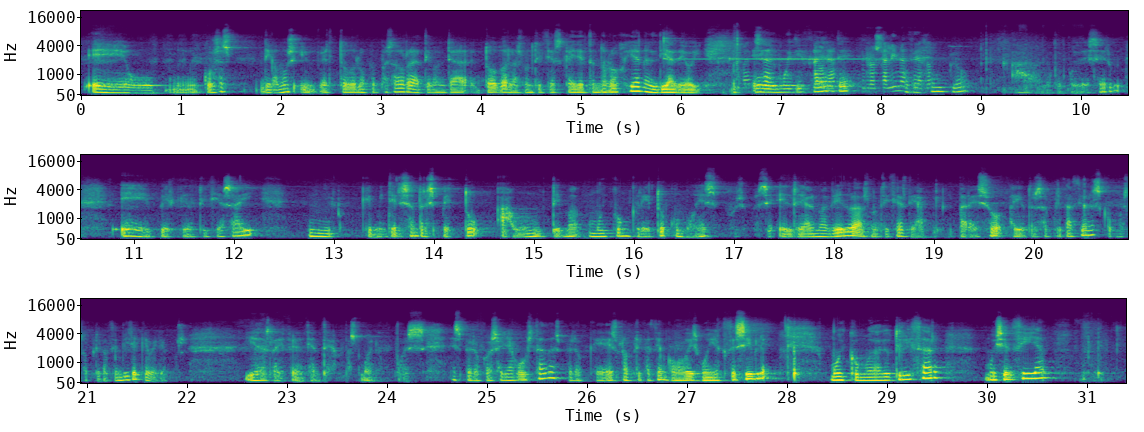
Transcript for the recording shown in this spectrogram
eh, o cosas, digamos, y ver todo lo que ha pasado relativamente a todas las noticias que hay de tecnología en el día de hoy. Eh, muy diferente, por ejemplo, a lo que puede ser eh, ver qué noticias hay mm, que me interesan respecto a un tema muy concreto como es pues, sé, el Real Madrid o las noticias de Apple. Para eso hay otras aplicaciones como esta aplicación Dire que veremos. Y esa es la diferencia entre ambas. Bueno, pues espero que os haya gustado, espero que es una aplicación, como veis, muy accesible, muy cómoda de utilizar, muy sencilla.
